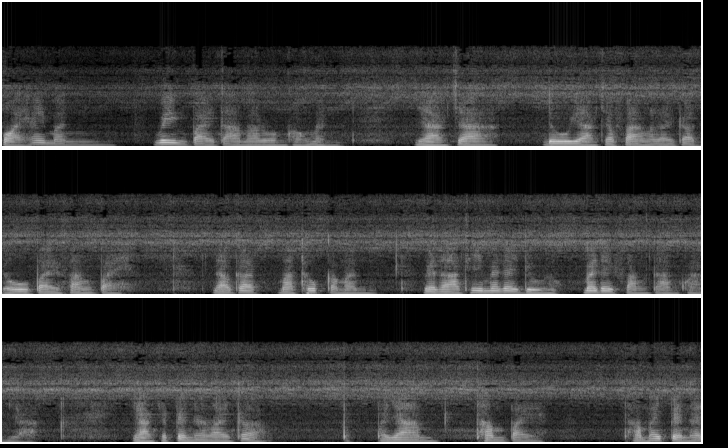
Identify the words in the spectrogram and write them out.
ปล่อยให้มันวิ่งไปตามอารมณ์ของมัน อยากจะ ดูอยากจะฟังอะไรก็ดูไปฟังไป แล้วก็มาทุกข์กับมัน เวลาที่ไม่ได้ดูไม่ได้ฟังตามความอยาก อยากจะเป็นอะไรก็พยายามทำไปทำให้เป็นให้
